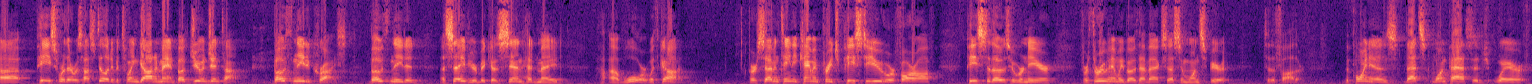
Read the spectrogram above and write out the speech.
uh, peace where there was hostility between God and man, both Jew and Gentile. Both needed Christ. Both needed a Savior because sin had made a war with God. Verse 17 He came and preached peace to you who are far off, peace to those who were near, for through him we both have access in one spirit to the Father. The point is, that's one passage where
